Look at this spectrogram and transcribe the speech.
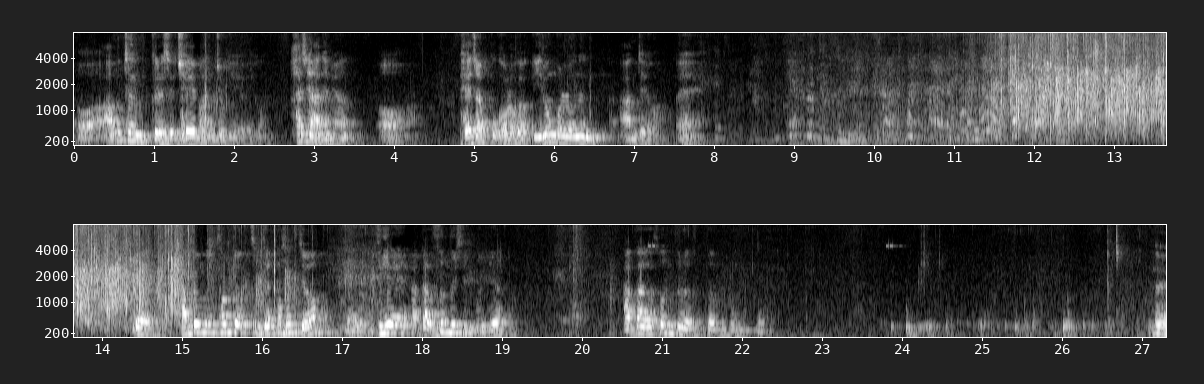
어, 아무튼 그랬어요. 제 만족이에요. 이건 하지 않으면 어, 배 잡고 걸어가 이런 걸로는 안 돼요. 예. 네, 감독님 성격 짐작하셨죠? 네, 뒤에 아까 손 드신 분이요. 아까 손 들었던 분. 네. 네,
